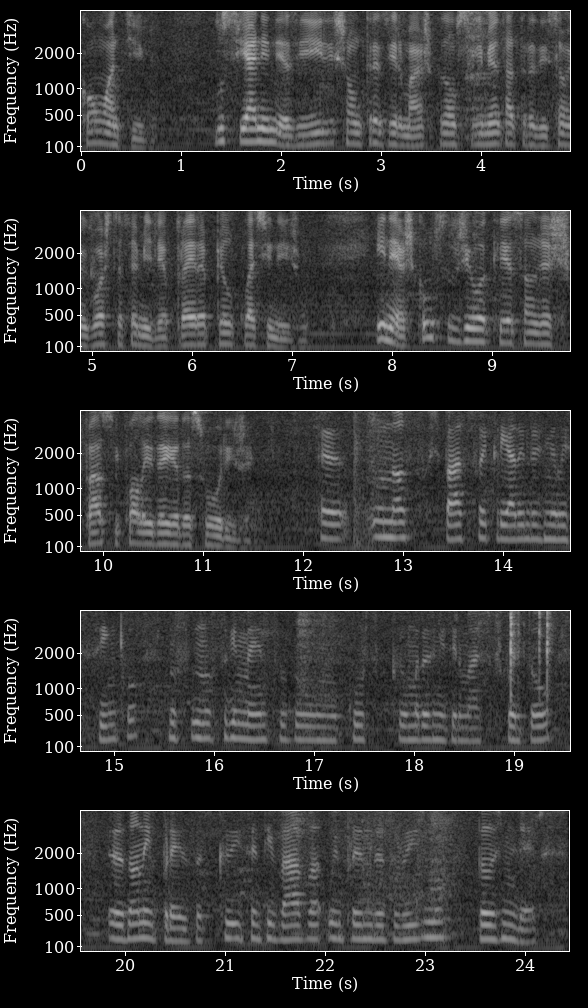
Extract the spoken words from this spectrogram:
com o antigo. Luciana, Inês e Iris são três irmãs que dão seguimento à tradição e gosto da família Pereira pelo colecionismo. Inês, como surgiu a criação deste espaço e qual a ideia da sua origem? Eh, o nosso espaço foi criado em 2005 no, no seguimento de um curso que uma das minhas irmãs frequentou eh, de uma empresa que incentivava o empreendedorismo pelas mulheres.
